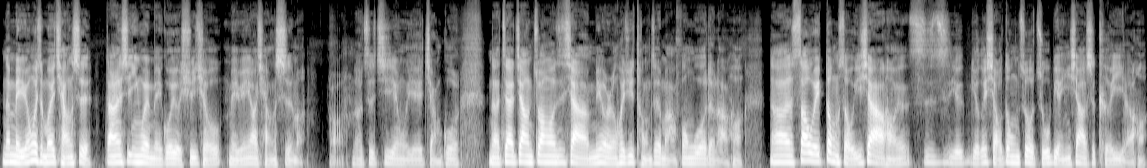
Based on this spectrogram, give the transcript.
那美元为什么会强势？当然是因为美国有需求，美元要强势嘛。哦，那这之前我也讲过，那在这样状况之下，没有人会去捅这马蜂窝的了哈。那稍微动手一下哈，是是有有个小动作，逐贬一下是可以了哈。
